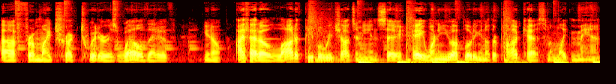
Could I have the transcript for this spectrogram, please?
uh, from my Trek Twitter as well that have, you know, I've had a lot of people reach out to me and say, "Hey, when are you uploading another podcast?" And I'm like, "Man,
